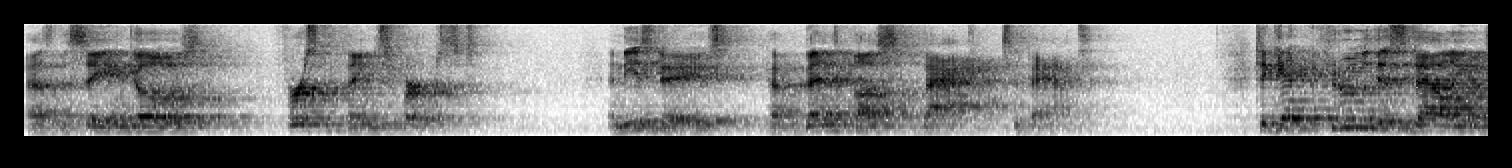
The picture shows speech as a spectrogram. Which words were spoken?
As the saying goes, first things first. And these days have bent us back to that. To get through this valley of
